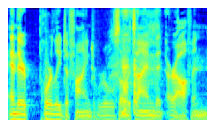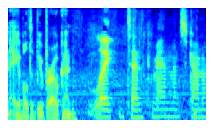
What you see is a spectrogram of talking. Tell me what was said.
And they're poorly defined rules all the time that are often able to be broken. Like Ten Commandments, kind of.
